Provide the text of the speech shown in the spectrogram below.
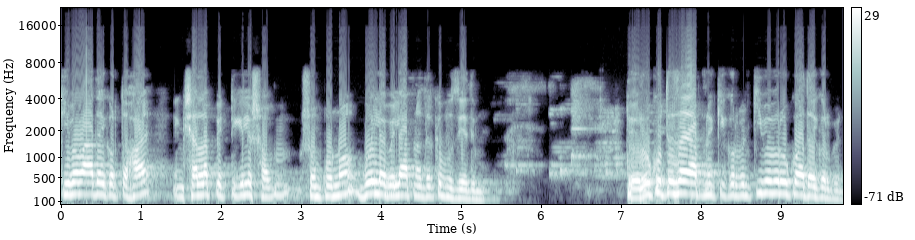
কীভাবে আদায় করতে হয় ইনশাল্লাহ প্র্যাকটিক্যালি সম্পূর্ণ বইলে বইলে আপনাদেরকে বুঝিয়ে দেব। তো রুকুতে যায় আপনি কি করবেন, কীভাবে রুকু আদায় করবেন?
